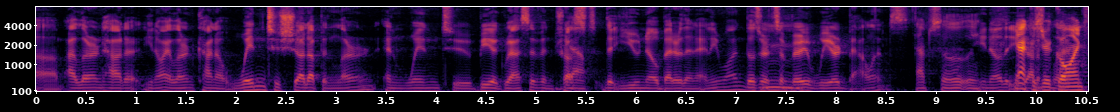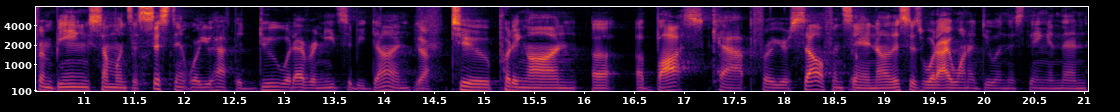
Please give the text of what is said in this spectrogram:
Um, I learned how to, you know, I learned kind of when to shut up and learn and when to be aggressive and trust that you know better than anyone. Those are it's a very weird balance. Absolutely. You know, that you yeah, because you're play. going from being someone's assistant where you have to do whatever needs to be done Yeah. to putting on a, a boss cap for yourself and saying, no, this is what I want to do in this thing, and then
